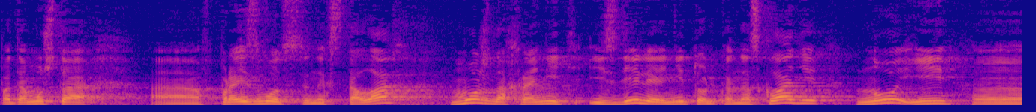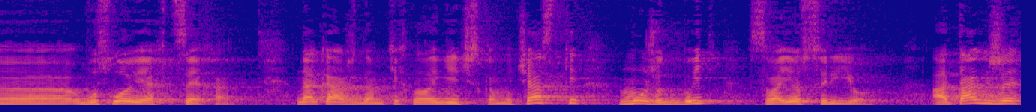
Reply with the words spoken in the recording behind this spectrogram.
Потому что э, в производственных столах можно хранить изделия не только на складе, но и э, в условиях цеха. На каждом технологическом участке может быть свое сырье, а также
